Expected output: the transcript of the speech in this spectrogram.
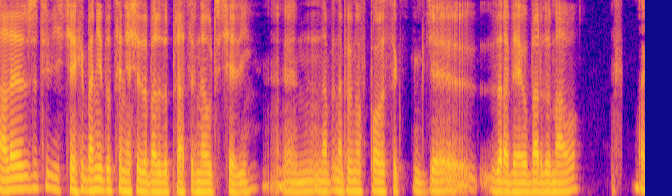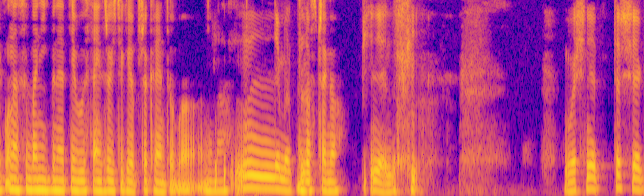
Ale rzeczywiście chyba nie docenia się za bardzo pracy w nauczycieli. Na, na pewno w Polsce, gdzie zarabiają bardzo mało. Tak, u nas chyba nikt by nawet nie był w stanie zrobić takiego przekrętu, bo nie ma, nie ma, nie ma z czego. Pieniędzy. Właśnie też jak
